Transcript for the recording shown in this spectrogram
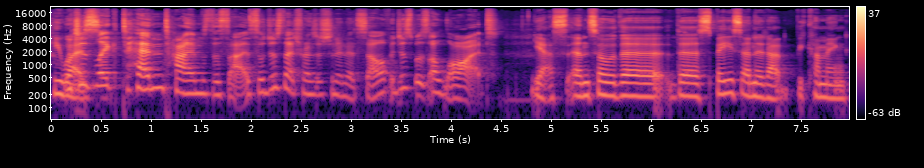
He was. which is like 10 times the size. So just that transition in itself it just was a lot. Yes, and so the the space ended up becoming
